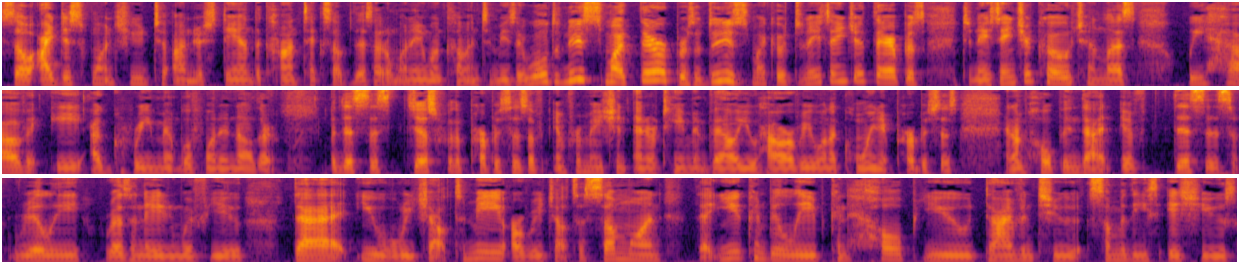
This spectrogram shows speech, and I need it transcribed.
So I just want you to understand the context of this. I don't want anyone coming to me and say, well, Denise is my therapist, or Denise is my coach. Denise ain't your therapist. Denise ain't your coach unless we have a agreement with one another. But this is just for the purposes of information, entertainment value, however you want to coin it purposes. And I'm hoping that if this is really resonating with you, that you will reach out to me or reach out to someone that you can believe can help you dive into some of these issues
